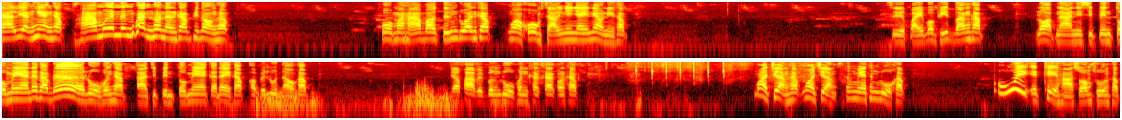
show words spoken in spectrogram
นาเลี้ยงแห้งครับหาหมื่นหนึ่งพันเท่านั้นครับ พี่น้องครับโทรมาหาเบาตึงด่วนครับงัวโค้งสางใหญ่ๆแนวนี้ครับซื้อไปบ่ผิดหวังครับ รอบนานี่สิเป็นตัวแม่นะครับเด้อลูกเพิ่นครับ อาจจะเป็นตัวแม่ก็ได้ครับ เอาไปรุ่นเอาครับ เดี๋ยวพาไปเบิ่งลูกเพิ่นคักๆก่อนครับง้อเชื่องครับง้อเชื่องทั้งแม่ทั้งลูกครับอุ้ยเอสเคหาสองศูนย์ครับ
